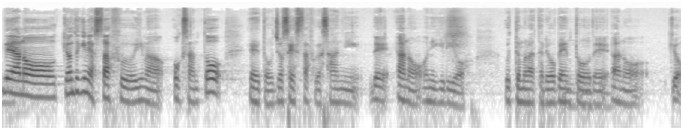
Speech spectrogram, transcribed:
であの基本的にはスタッフ今奥さんと,、えー、と女性スタッフが3人であのおにぎりを売ってもらったりお弁当で、あの今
